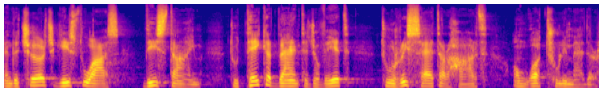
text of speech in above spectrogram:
And the church gives to us this time to take advantage of it to reset our hearts on what truly matters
